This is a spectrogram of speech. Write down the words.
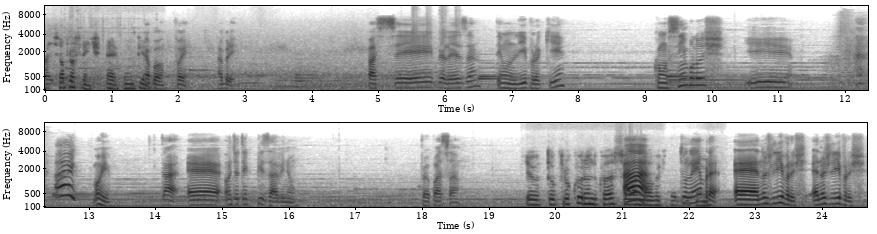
Vai só pra frente. É, come o peão. Acabou, foi. Abri. Passei, beleza. Tem um livro aqui. Com símbolos e. Ai! Morri. Tá, é. Onde eu tenho que pisar, Vinhão? Pra eu passar. Eu tô procurando qual é a sala Ah, nova que tá Tu lembra? É nos livros. É nos livros.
